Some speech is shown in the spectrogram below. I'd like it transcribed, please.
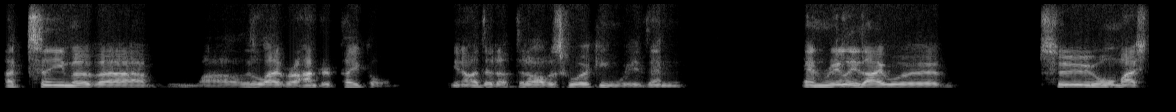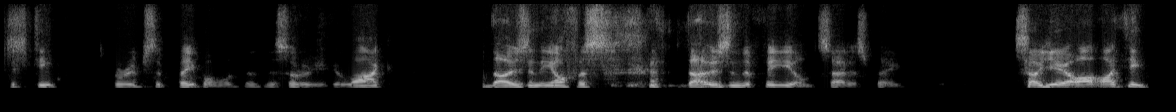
a team of uh, a little over 100 people, you know, that, that I was working with. And, and really they were two almost distinct groups of people, the, the sort of, if you like, those in the office, those in the field, so to speak. So, yeah, I, I think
